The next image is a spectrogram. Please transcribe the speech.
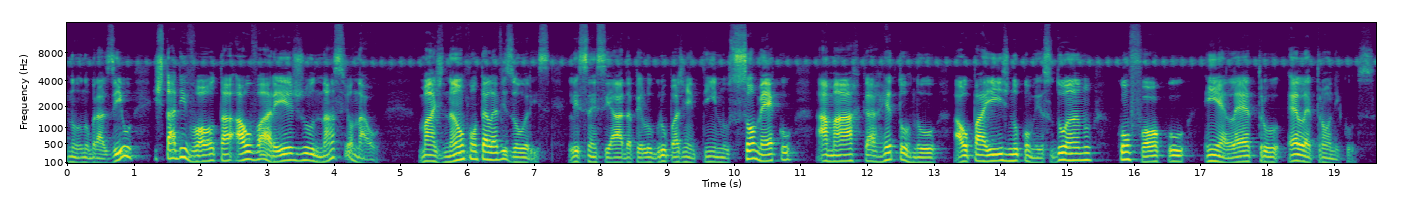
no, no Brasil, está de volta ao varejo nacional, mas não com televisores. Licenciada pelo grupo argentino Someco, a marca retornou ao país no começo do ano com foco em eletroeletrônicos.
